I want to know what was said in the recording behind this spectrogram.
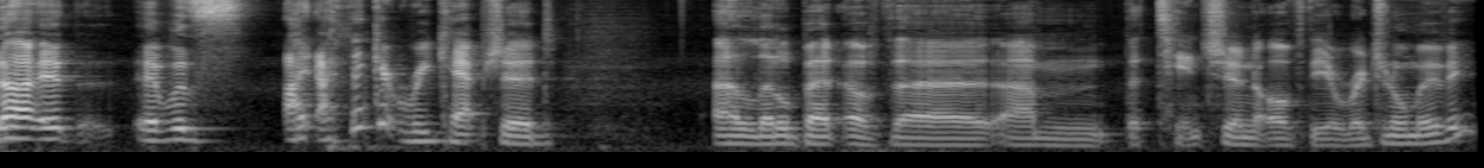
no, it it was. I, I think it recaptured a little bit of the um the tension of the original movie.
